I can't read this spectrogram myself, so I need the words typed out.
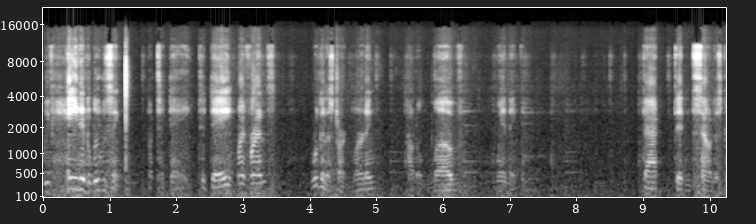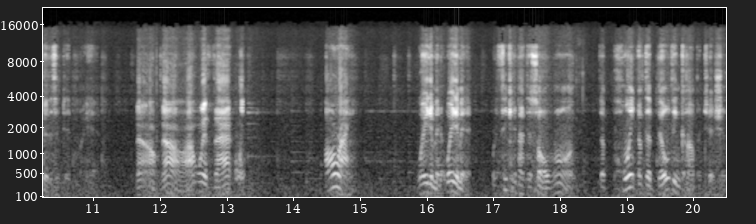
we've hated losing. But today, today, my friends, we're gonna start learning how to love winning. That didn't sound as good as it did in my head. No, no, I'm with that. All right. Wait a minute, wait a minute. We're thinking about this all wrong. The point of the building competition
